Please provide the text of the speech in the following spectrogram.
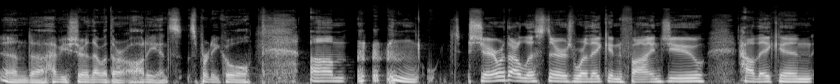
and uh, have you share that with our audience. It's pretty cool. Um, share with our listeners where they can find you, how they can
